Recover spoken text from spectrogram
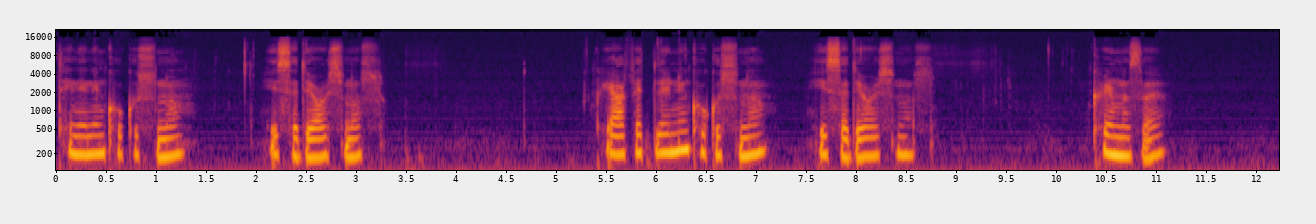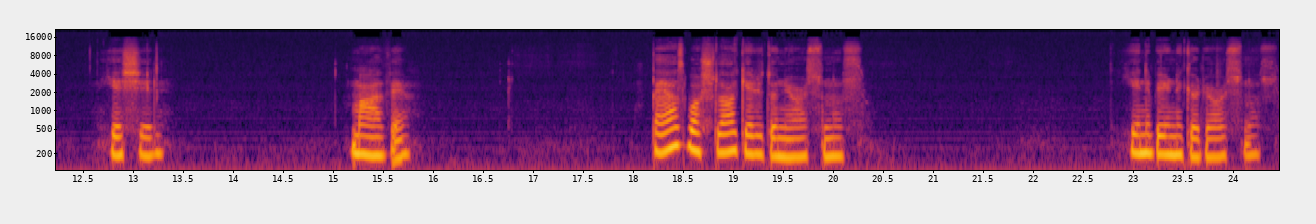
Teninin kokusunu hissediyorsunuz. Kıyafetlerinin kokusunu hissediyorsunuz. Kırmızı, yeşil, mavi. Beyaz boşluğa geri dönüyorsunuz. Yeni birini görüyorsunuz.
